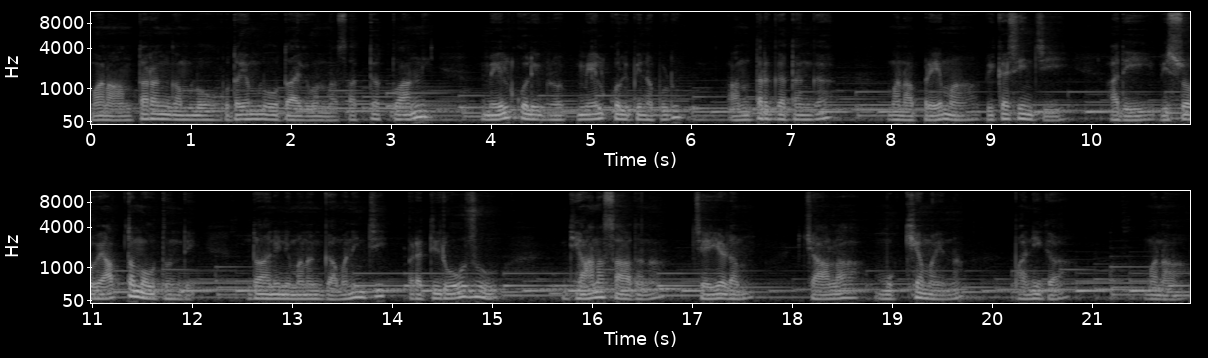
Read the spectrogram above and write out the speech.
మన అంతరంగంలో హృదయంలో దాగి ఉన్న సత్యత్వాన్ని మేల్కొలి మేల్కొలిపినప్పుడు అంతర్గతంగా మన ప్రేమ వికసించి అది విశ్వవ్యాప్తమవుతుంది. దానిని మనం గమనించి ప్రతిరోజు ధ్యాన సాధన చేయడం చాలా ముఖ్యమైన పనిగా మన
